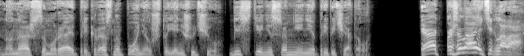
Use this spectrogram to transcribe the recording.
Но наш самурай прекрасно понял, что я не шучу, без тени сомнения припечатал. «Как пожелаете, глава!»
